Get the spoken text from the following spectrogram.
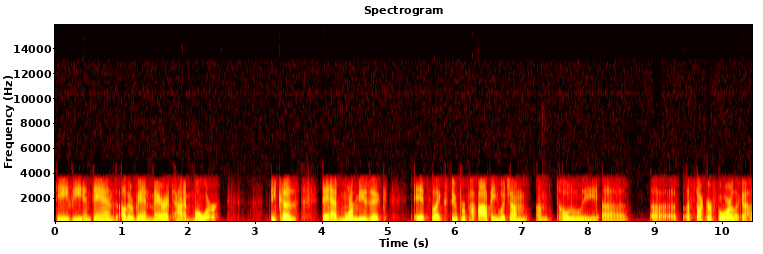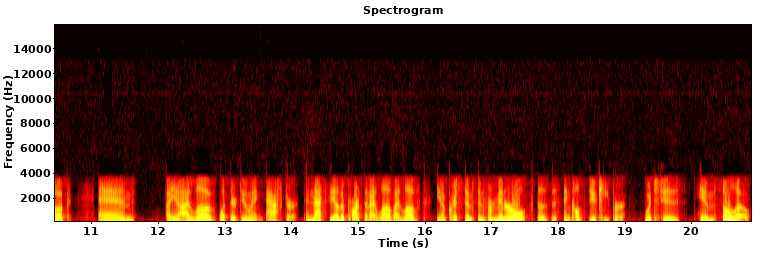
Davey and Dan's other band Maritime more because they had more music. It's like super poppy, which I'm I'm totally uh, uh, a sucker for, like a hook. And uh, you know, I love what they're doing after, and that's the other part that I love. I love you know Chris Simpson from Mineral does this thing called Zookeeper, which is him solo,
